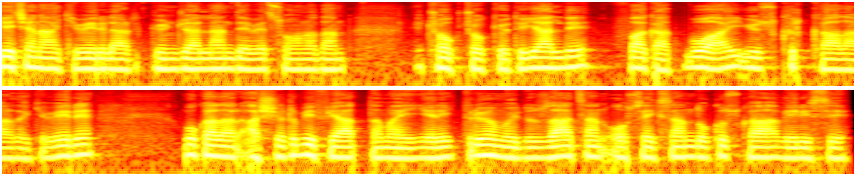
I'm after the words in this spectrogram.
Geçen ayki veriler güncellendi ve sonradan çok çok kötü geldi. Fakat bu ay 140K'lardaki veri bu kadar aşırı bir fiyatlamayı gerektiriyor muydu? Zaten o 89K verisi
